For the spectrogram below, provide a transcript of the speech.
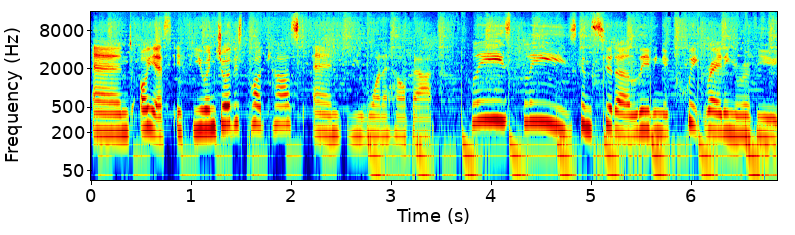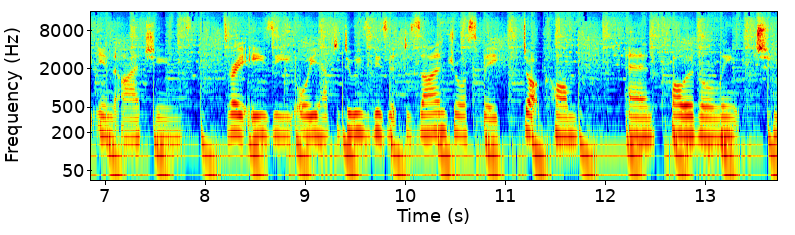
And oh, yes, if you enjoy this podcast and you want to help out, please, please consider leaving a quick rating and review in iTunes. It's very easy. All you have to do is visit designdrawspeak.com and follow the link to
